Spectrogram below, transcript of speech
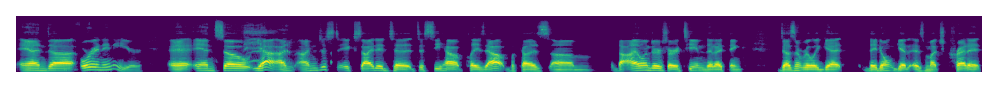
and uh, or in any year. And so, yeah, I'm I'm just excited to to see how it plays out because um, the Islanders are a team that I think doesn't really get they don't get as much credit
